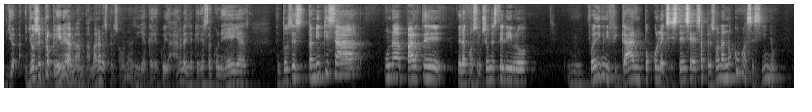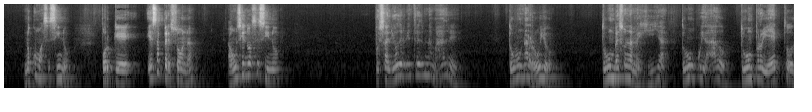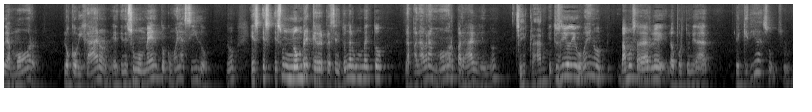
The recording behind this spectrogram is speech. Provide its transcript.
yo, yo soy proclive a, a amar a las personas y a querer cuidarlas y a querer estar con ellas. Entonces, también quizá una parte de la construcción de este libro mm, fue dignificar un poco la existencia de esa persona, no como asesino, no como asesino, porque esa persona, aún siendo asesino, pues salió del vientre de una madre, tuvo un arrullo, tuvo un beso en la mejilla, tuvo un cuidado, tuvo un proyecto de amor, lo cobijaron en, en su momento, como haya sido. ¿no? Es, es, es un nombre que representó en algún momento la palabra amor para alguien. ¿no? Sí, claro. Entonces yo digo, bueno, vamos a darle la oportunidad de que diga su, su,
